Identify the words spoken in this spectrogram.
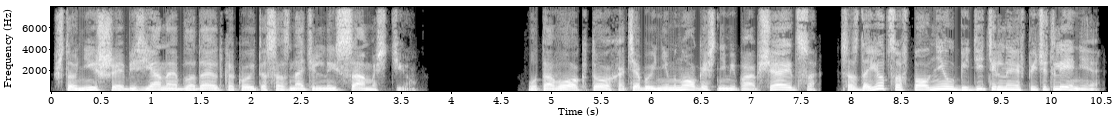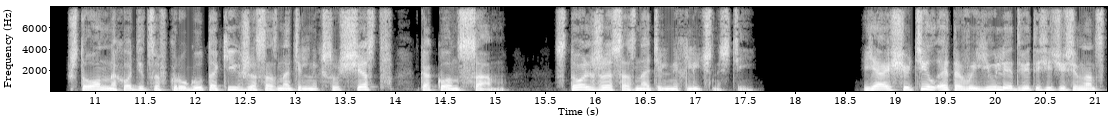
что низшие обезьяны обладают какой-то сознательной самостью. У того, кто хотя бы немного с ними пообщается, создается вполне убедительное впечатление, что он находится в кругу таких же сознательных существ, как он сам, столь же сознательных личностей. Я ощутил это в июле 2017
